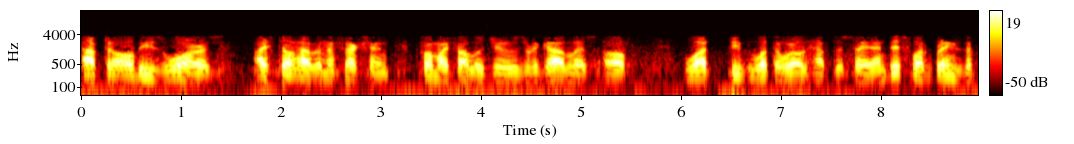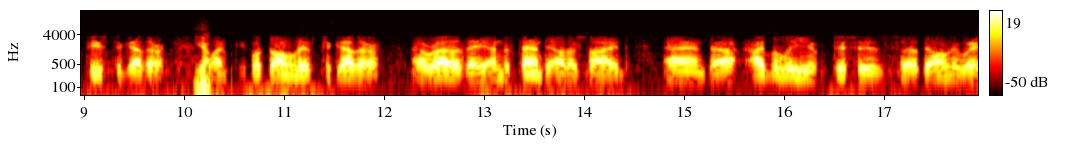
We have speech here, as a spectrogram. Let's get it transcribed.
After all these wars, I still have an affection for my fellow Jews, regardless of what people, what the world have to say. And this is what brings the peace together. Yep. When people don't live together, uh, rather they understand the other side and uh, I believe this is uh, the only way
